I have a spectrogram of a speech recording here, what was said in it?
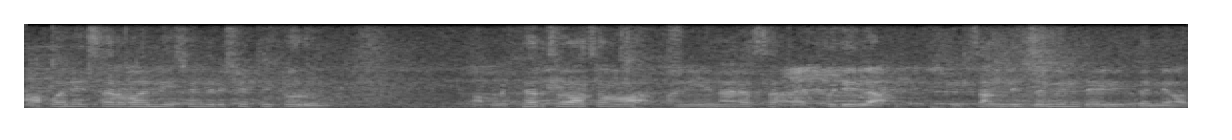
आपणही सर्वांनी सेंद्रिय शेती करून आपला खर्च वाचावा आणि येणाऱ्या स- पिढीला एक चांगली जमीन द्यावी. धन्यवाद.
